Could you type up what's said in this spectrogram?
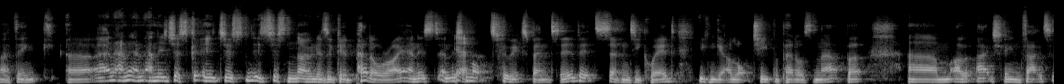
I think, uh, and, and and it's just it just it's just known as a good pedal, right? And it's and it's yeah. not too expensive. It's seventy quid. You can get a lot cheaper pedals than that. But um, I actually, in fact,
